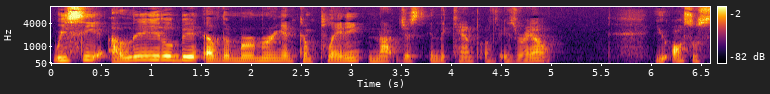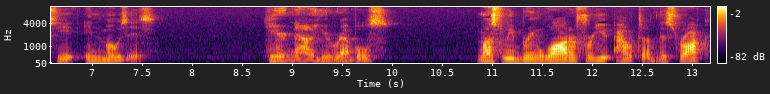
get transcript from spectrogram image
we see a little bit of the murmuring and complaining, not just in the camp of Israel. You also see it in Moses. Hear now, you rebels. Must we bring water for you out of this rock?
